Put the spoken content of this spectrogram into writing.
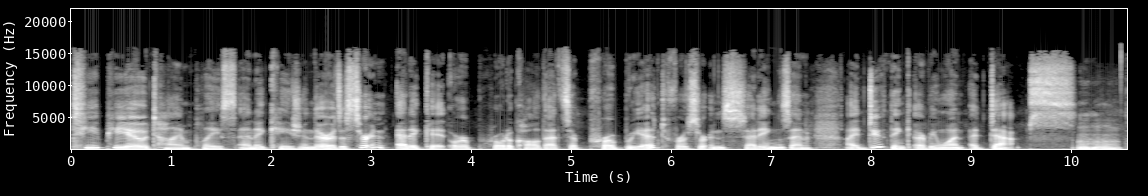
TPO time, place, and occasion. There is a certain etiquette or protocol that's appropriate for certain settings, and I do think everyone adapts. Mm-hmm.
